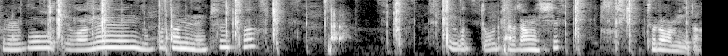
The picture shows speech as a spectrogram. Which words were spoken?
그리고 이거는 눈꽃하는 출처 이것도 두 장씩 들어갑니다.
